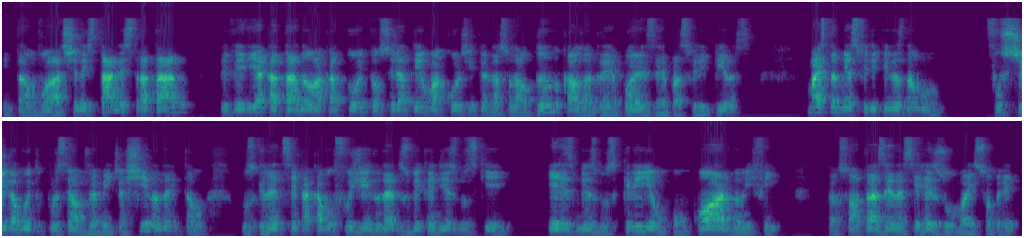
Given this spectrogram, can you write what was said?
Então, a China está nesse tratado, deveria acatar, não acatou, então você já tem uma corte internacional dando causa ganha, por exemplo, às Filipinas, mas também as Filipinas não fustiga muito por ser, obviamente, a China, né? Então, os grandes sempre acabam fugindo, né, dos mecanismos que eles mesmos criam, concordam, enfim. Então, só trazendo esse resumo aí sobre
